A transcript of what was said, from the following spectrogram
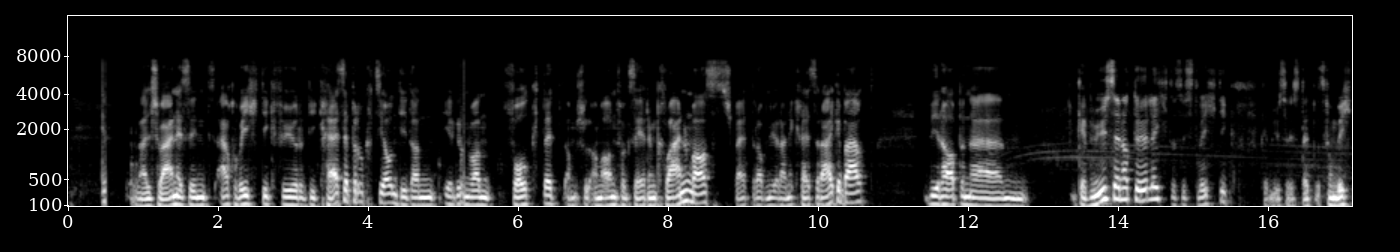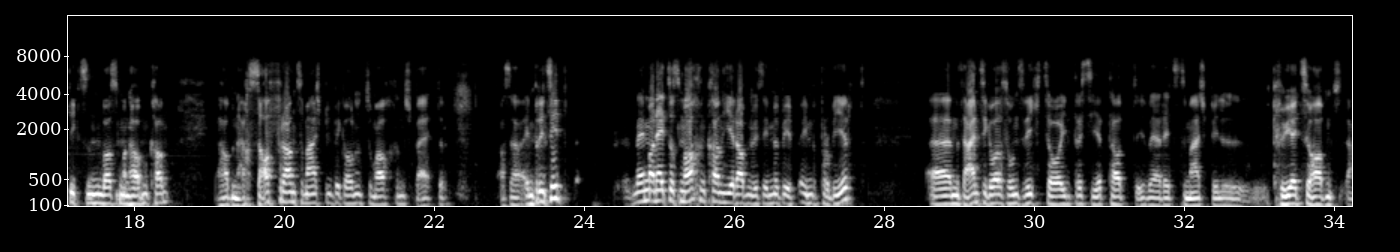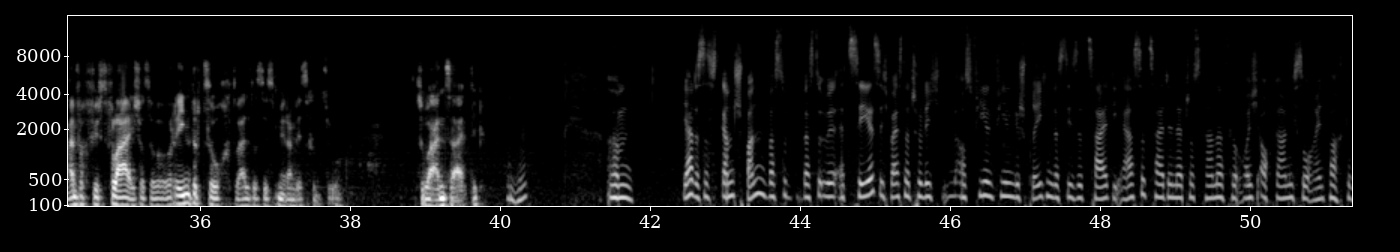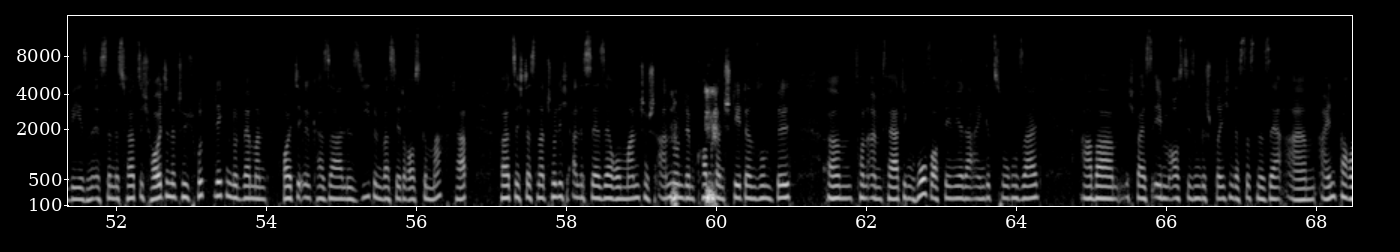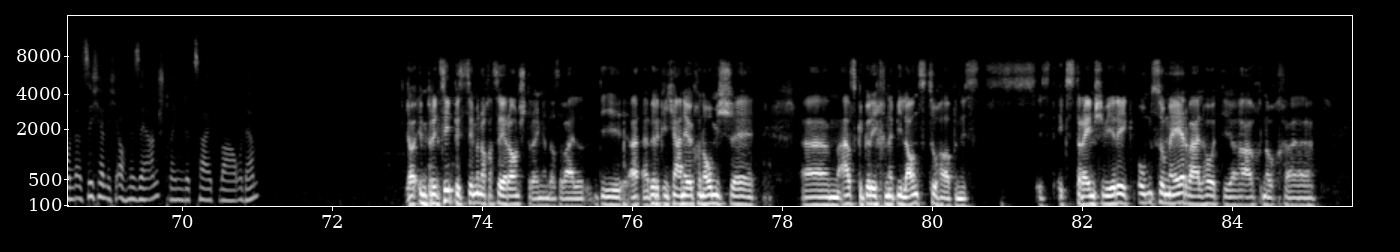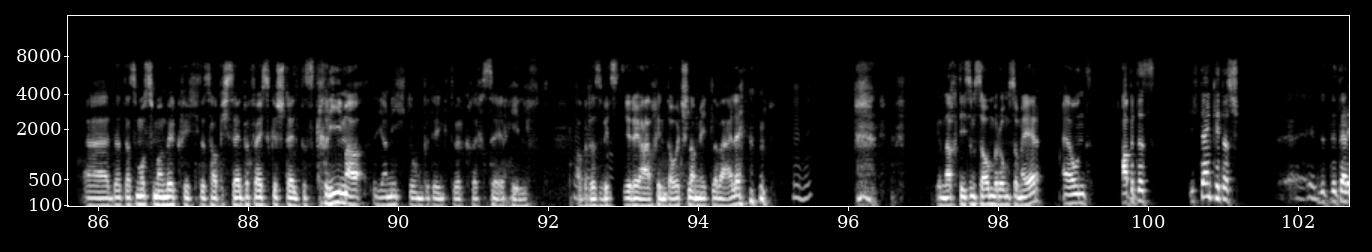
weil Schweine sind auch wichtig für die Käseproduktion, die dann irgendwann folgte, am, am Anfang sehr im kleinen Maß. Später haben wir eine Käserei gebaut. Wir haben ähm, Gemüse natürlich, das ist wichtig. Gemüse ist etwas vom Wichtigsten, was man haben kann. haben auch Safran zum Beispiel begonnen zu machen später. Also im Prinzip, wenn man etwas machen kann, hier haben wir es immer, immer probiert. Ähm, das Einzige, was uns nicht so interessiert hat, wäre jetzt zum Beispiel Kühe zu haben, einfach fürs Fleisch, also Rinderzucht, weil das ist mir ein bisschen zu, zu einseitig. Mhm. Ähm, ja, das ist ganz spannend, was du, was du erzählst. Ich weiß natürlich aus vielen, vielen Gesprächen, dass diese Zeit, die erste Zeit in der Toskana für euch auch gar nicht so einfach gewesen ist. Denn es hört sich heute natürlich rückblickend und wenn man heute Il Casale sieht und was ihr daraus gemacht habt, hört sich das natürlich alles sehr, sehr romantisch an und im Kopf entsteht dann so ein Bild ähm, von einem fertigen Hof, auf den ihr da eingezogen seid. Aber ich weiß eben aus diesen Gesprächen, dass das eine sehr ähm, einfache und sicherlich auch eine sehr anstrengende Zeit war, oder? Ja, im Prinzip ist es immer noch sehr anstrengend, also weil die äh, wirklich eine ökonomische ähm, ausgeglichene Bilanz zu haben, ist, ist extrem schwierig. Umso mehr, weil heute ja auch noch äh, äh, das muss man wirklich, das habe ich selber festgestellt, das Klima ja nicht unbedingt wirklich sehr hilft. Mhm. Aber das wisst ihr ja auch in Deutschland mittlerweile. Mhm. Nach diesem Sommer umso mehr. Und, aber das, ich denke, das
